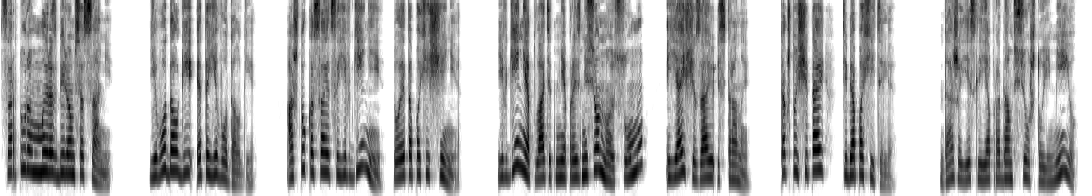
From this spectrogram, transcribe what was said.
С Артуром мы разберемся сами. Его долги — это его долги. А что касается Евгении, то это похищение. Евгения платит мне произнесенную сумму, и я исчезаю из страны. Так что считай, тебя похитили. Даже если я продам все, что имею,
